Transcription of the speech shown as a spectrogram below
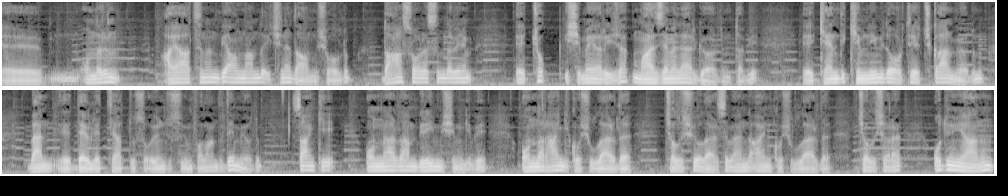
e, onların hayatının bir anlamda içine dalmış oldum. Daha sonrasında benim e, çok işime yarayacak malzemeler gördüm tabii e, kendi kimliğimi de ortaya çıkarmıyordum. Ben e, devlet tiyatrosu oyuncusuyum falan da demiyordum. Sanki onlardan biriymişim gibi onlar hangi koşullarda çalışıyorlarsa ben de aynı koşullarda çalışarak o dünyanın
